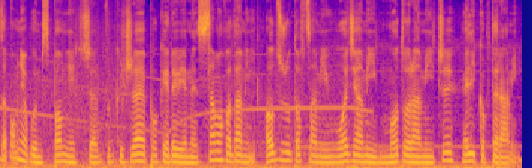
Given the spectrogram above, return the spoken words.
Zapomniałbym wspomnieć, że w grze pokierujemy samochodami, odrzutowcami, łodziami, motorami czy helikopterami.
